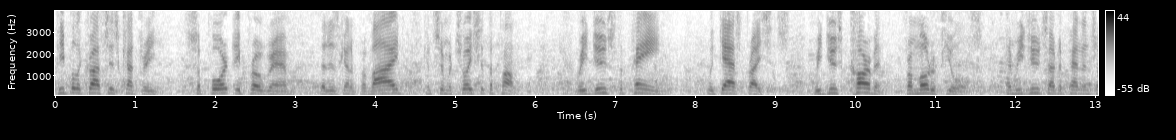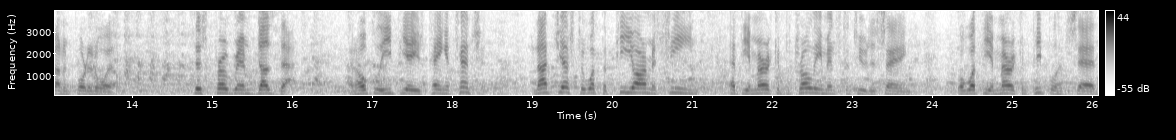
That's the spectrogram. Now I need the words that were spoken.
people across this country support a program that is going to provide consumer choice at the pump, reduce the pain with gas prices, reduce carbon from motor fuels, and reduce our dependence on imported oil. This program does that, and hopefully EPA is paying attention, not just to what the PR machine at the American Petroleum Institute is saying, but what the American people have said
